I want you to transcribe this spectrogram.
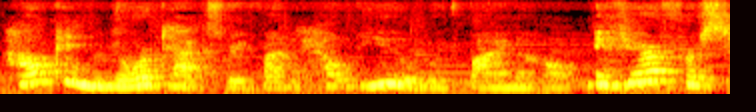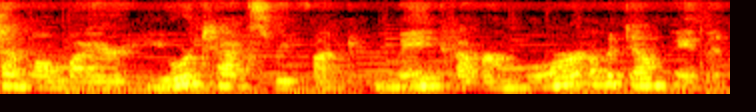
How can your tax refund help you with buying a home? If you're a first-time homebuyer, your tax refund may cover more of a down payment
